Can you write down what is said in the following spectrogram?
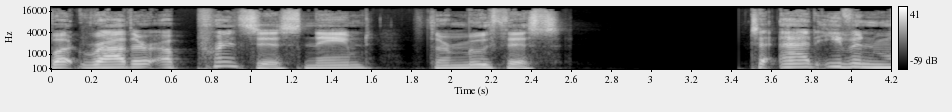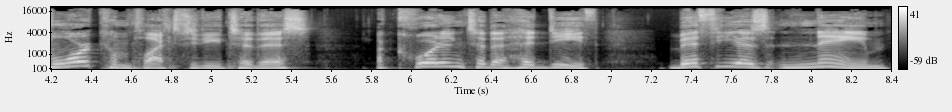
but rather a princess named Thermuthis. To add even more complexity to this, according to the Hadith, Bithiah's name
